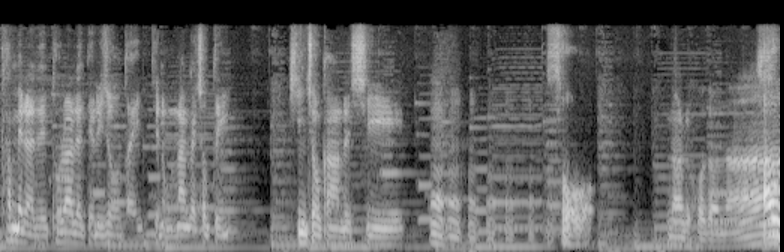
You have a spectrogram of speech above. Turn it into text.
カメラで撮られてる状態っていうのもなんかちょっと緊張感あるし、そう。うん。なるほどな。会う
